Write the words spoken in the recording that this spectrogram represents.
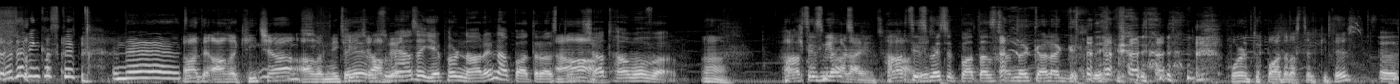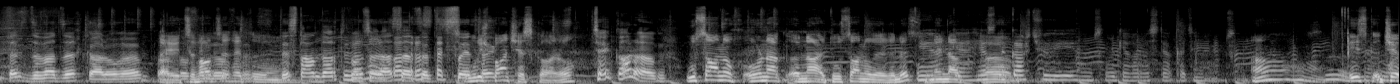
Որտեղ ինքը սկսել դե Ա դե աղը քիչ է, աղը մի քիչ, ուզում եմ ավել։ ասել, երբ որ նարեն է պատրաստում, Ահա։ շատ համով է։ Ահա։ Հարցից մի արա ինձ, հա, հարցից ես- մեջ պատասխանը կարա գտնեք։ Խորեն դու պատրաստել գիտես։ Տենց ձվածեղ կարող եմ։ Այ, ձվածեղ այդ, Դե ստանդարտի ոնց որ ասած այդ պատրաստել։ Ուրիշ բան չես կարող։ Չէ, կարա։ Ուսանող, օրինակ, նայ, դու ուսանող եղել ես, մենակ։ ես նկարչուհի եմ սոր գեղարվեստի ակադեմիայում ուսանում Ահա։ Իսկ չէ,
